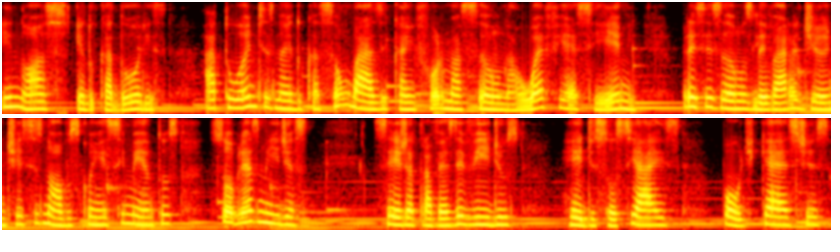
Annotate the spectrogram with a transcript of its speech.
E nós, educadores, atuantes na educação básica e formação na UFSM, precisamos levar adiante esses novos conhecimentos sobre as mídias, seja através de vídeos, redes sociais, podcasts,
